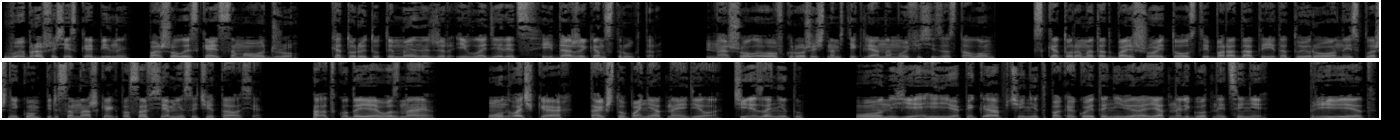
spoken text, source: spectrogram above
Выбравшись из кабины, пошел искать самого Джо, который тут и менеджер, и владелец, и даже конструктор. Нашел его в крошечном стеклянном офисе за столом, с которым этот большой, толстый, бородатый и татуированный сплошняком персонаж как-то совсем не сочетался. Откуда я его знаю? Он в очках, так что понятное дело, через Аниту. Он ей ее пикап чинит по какой-то невероятно льготной цене. Привет,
